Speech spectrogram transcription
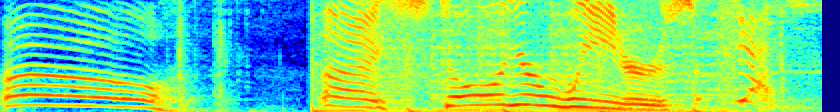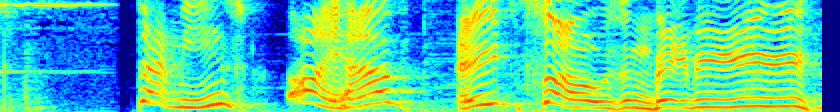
oh, I stole your wieners. Yes! That means I have 8,000, baby!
